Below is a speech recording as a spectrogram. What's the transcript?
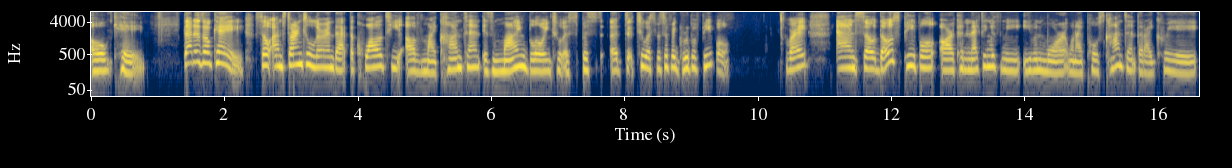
okay. That is okay. So I'm starting to learn that the quality of my content is mind blowing to a uh, to, to a specific group of people right? And so those people are connecting with me even more when I post content that I create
